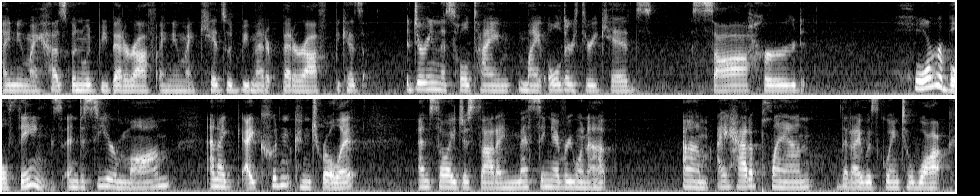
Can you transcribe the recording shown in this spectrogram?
I knew my husband would be better off. I knew my kids would be better, better off because during this whole time, my older three kids saw, heard horrible things. And to see your mom, and I, I couldn't control it. And so I just thought, I'm messing everyone up. Um, I had a plan that I was going to walk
